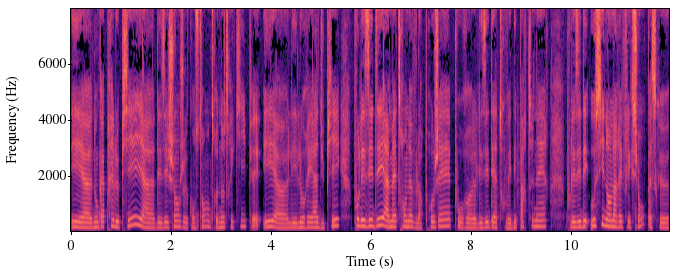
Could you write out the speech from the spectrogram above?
Et euh, donc après le pied, il y a des échanges constants entre notre équipe et euh, les lauréats du pied pour les aider à mettre en œuvre leurs projets, pour les aider à trouver des partenaires, pour les aider aussi dans la réflexion parce que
